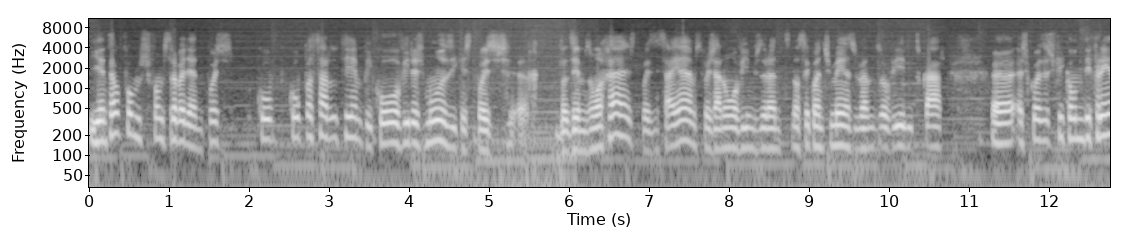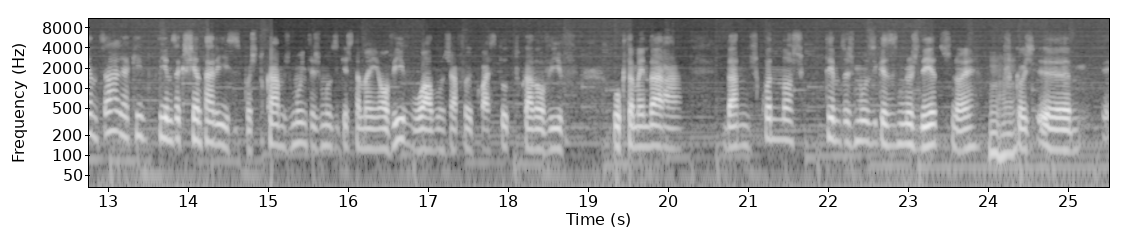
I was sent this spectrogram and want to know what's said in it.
E então fomos, fomos trabalhando. Depois, com, com o passar do tempo e com ouvir as músicas, depois uh, fazemos um arranjo, depois ensaiamos, depois já não ouvimos durante não sei quantos meses, vamos ouvir e tocar uh, as coisas ficam diferentes. Olha, aqui podíamos acrescentar isso. Depois tocámos muitas músicas também ao vivo, o álbum já foi quase todo tocado ao vivo, o que também dá, dá-nos, quando nós temos as músicas nos dedos, não é? Uhum. Hoje, uh,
